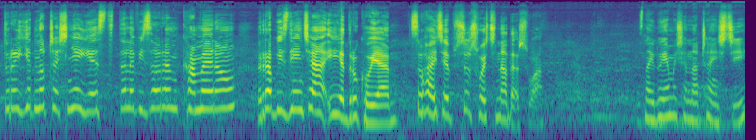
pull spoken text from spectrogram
które jednocześnie jest telewizorem, kamerą, robi zdjęcia i je drukuje. Słuchajcie, przyszłość nadeszła. Znajdujemy się na części,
